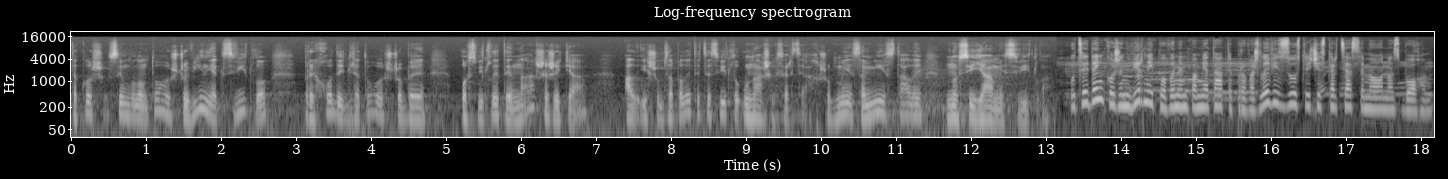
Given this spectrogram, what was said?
також символом того, що він, як світло, приходить для того, щоб освітлити наше життя, але і щоб запалити це світло у наших серцях, щоб ми самі стали носіями світла. У цей день кожен вірний повинен пам'ятати про важливість зустрічі старця Симеона з Богом.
